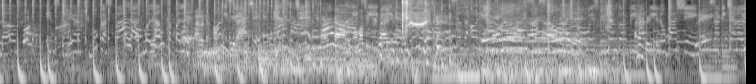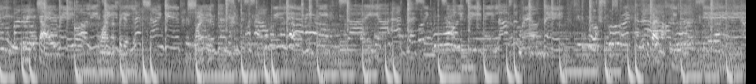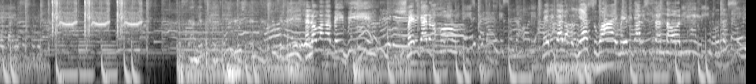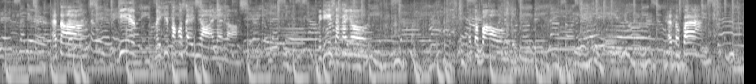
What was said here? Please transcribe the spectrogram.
Love, inspire Bukas palad, walang kapalit Para ng mabuti ah. Anong grade ka? Three ikaw. One, ah, sige. One and Hello mga baby! May regalo ako! May regalo ako. Yes, why? May regalo si Santa Oli. Ito ah. Gift. May gift ako sa inyo. Ayan ah. Sige, isa kayo. Ito pa oh. Ito pa.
